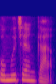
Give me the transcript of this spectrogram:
고무장갑.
